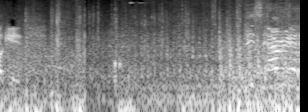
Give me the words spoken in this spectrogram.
targets. This area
